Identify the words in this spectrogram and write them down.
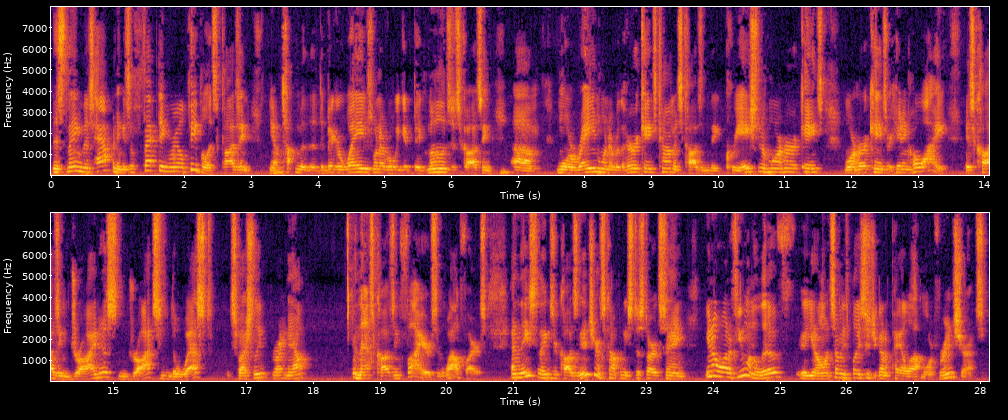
this thing that's happening is affecting real people. It's causing, you know, the, the bigger waves whenever we get big moons. It's causing um, more rain whenever the hurricanes come. It's causing the creation of more hurricanes. More hurricanes are hitting Hawaii. It's causing dryness and droughts in the West, especially right now and that's causing fires and wildfires. And these things are causing insurance companies to start saying, you know what, if you want to live, you know, in some of these places, you're going to pay a lot more for insurance.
